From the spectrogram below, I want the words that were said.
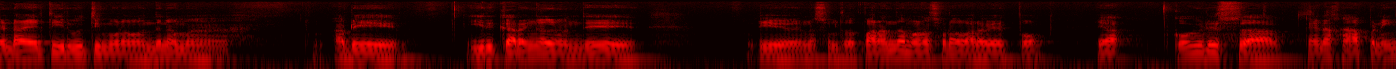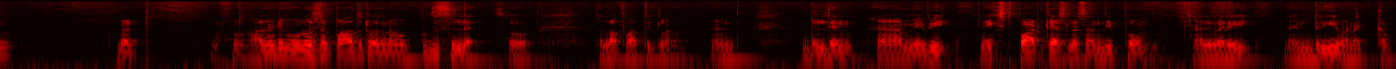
ரெண்டாயிரத்தி இருபத்தி மூணை வந்து நம்ம அப்படியே இரு கரங்கள் வந்து என்ன சொல்கிறது பரந்த மனசோட வரவேற்போம். Yeah COVID is kind of happening but already மூணு வருஷம் பார்த்துட்டு வந்து நமக்கு புதுசு இல்லை. ஸோ அதெல்லாம் பார்த்துக்கலாம். And until then maybe next பாட்காஸ்ட்டில் சந்திப்போம். அதுவரை நன்றி வணக்கம்.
